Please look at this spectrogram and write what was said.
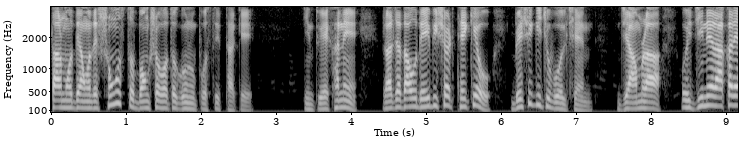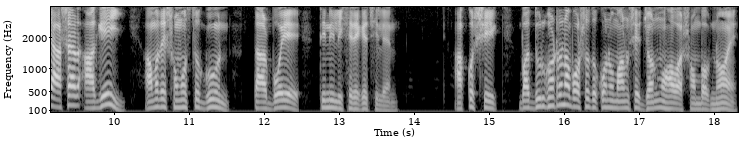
তার মধ্যে আমাদের সমস্ত বংশগত গুণ উপস্থিত থাকে। কিন্তু এখানে রাজা দাউদ এই বিষয়ের থেকেও বেশি কিছু বলছেন যে আমরা ওই জিনের আকারে আসার আগেই আমাদের সমস্ত গুণ তার বইয়ে তিনি লিখে রেখেছিলেন। আকস্মিক বা দুর্ঘটনাবশত কোনো মানুষের জন্ম হওয়া সম্ভব নয়।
